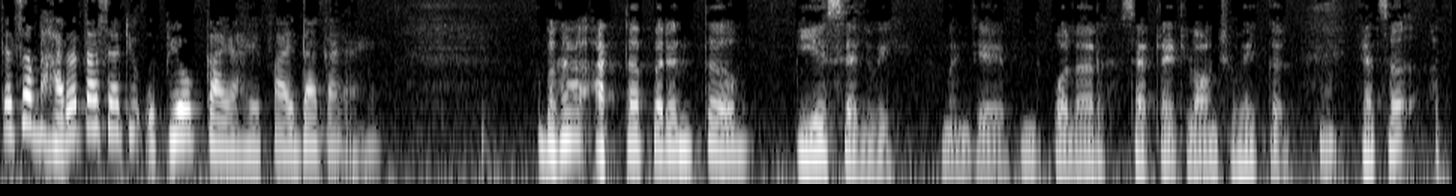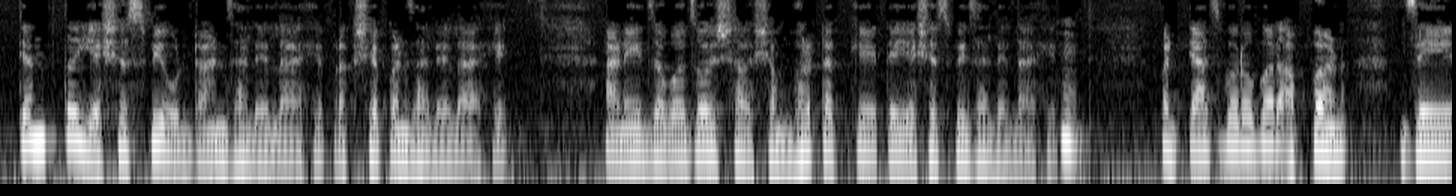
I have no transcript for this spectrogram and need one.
त्याचा भारतासाठी उपयोग काय आहे? फायदा काय आहे? बघा आतापर्यंत पी एस एल व्ही म्हणजे पोलार सॅटेलाइट लॉन्च व्हेकल ह्याचं अत्यंत यशस्वी उड्डाण झालेलं आहे प्रक्षेपण झालेलं आहे. आणि जवळजवळ श- शंभर टक्के ते यशस्वी झालेलं आहे. पण त्याचबरोबर आपण जे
